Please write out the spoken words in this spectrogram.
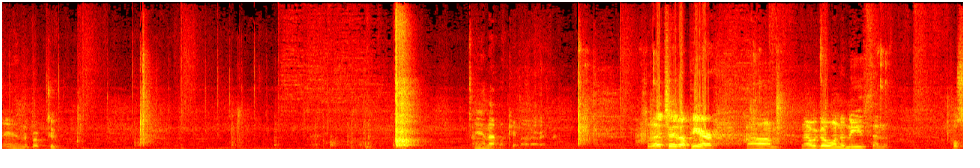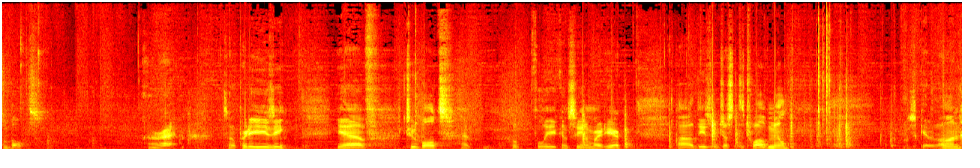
And I broke two. And that one came out alright. So that's it up here. Um, now we go underneath and pull some bolts. All right, so pretty easy. You have two bolts. Hopefully you can see them right here. Uh, these are just the 12 mil. Just get it on.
